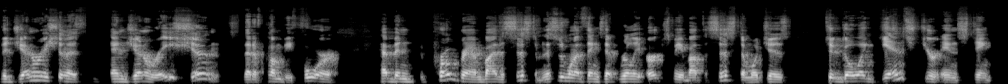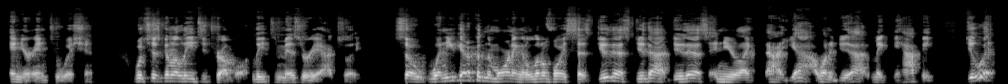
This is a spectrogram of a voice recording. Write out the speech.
The generation that's, and generations that have come before have been programmed by the system. This is one of the things that really irks me about the system, which is to go against your instinct and your intuition, which is going to lead to trouble, lead to misery, actually. So when you get up in the morning and a little voice says, do this, do that, do this, and you're like, ah, yeah, I want to do that, make me happy, do it.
